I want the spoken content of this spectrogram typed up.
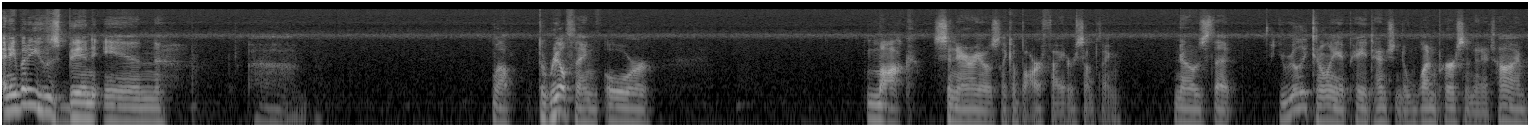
Anybody who's been in, um, well, the real thing or mock scenarios like a bar fight or something knows that you really can only pay attention to one person at a time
